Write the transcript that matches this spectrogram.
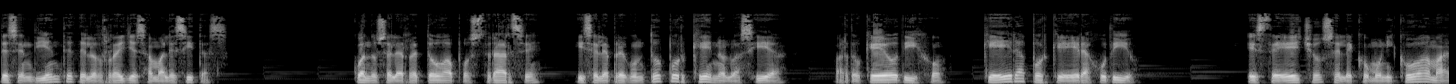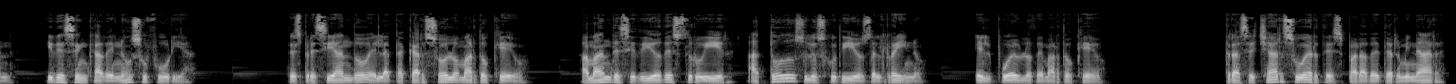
descendiente de los reyes amalecitas. Cuando se le retó a postrarse y se le preguntó por qué no lo hacía, Mardoqueo dijo que era porque era judío. Este hecho se le comunicó a Amán y desencadenó su furia. Despreciando el atacar solo a Mardoqueo, Amán decidió destruir a todos los judíos del reino, el pueblo de Mardoqueo. Tras echar suertes para determinar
